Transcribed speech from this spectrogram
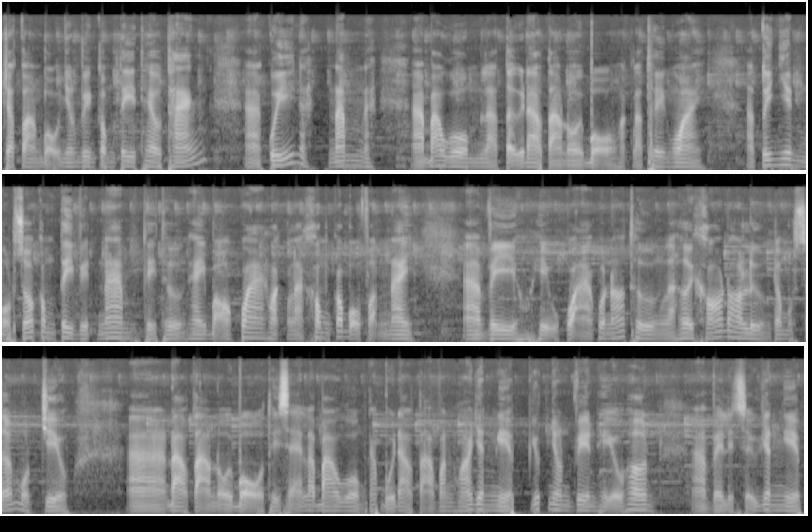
cho toàn bộ nhân viên công ty theo tháng, à, quý nè, năm nè, à, bao gồm là tự đào tạo nội bộ hoặc là thuê ngoài. À, tuy nhiên một số công ty Việt Nam thì thường hay bỏ qua hoặc là không có bộ phận này à, vì hiệu quả của nó thường là hơi khó đo lường trong một sớm một chiều à, đào tạo nội bộ thì sẽ là bao gồm các buổi đào tạo văn hóa doanh nghiệp giúp nhân viên hiểu hơn à, về lịch sử doanh nghiệp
